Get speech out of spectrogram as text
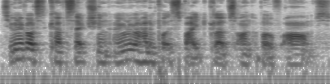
So you're going to go to the cuff section and you're going to go ahead and put the spiky gloves on both arms.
